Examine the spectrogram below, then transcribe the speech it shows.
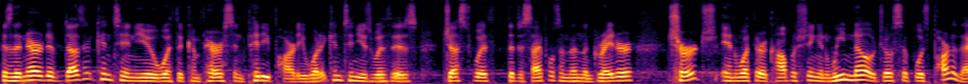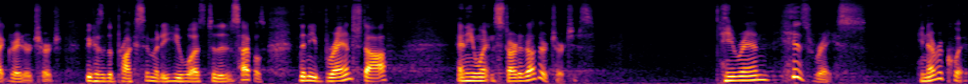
is the narrative doesn't continue with the comparison pity party. What it continues with is just with the disciples and then the greater church and what they're accomplishing. And we know Joseph was part of that greater church because of the proximity he was to the disciples. Then he branched off and he went and started other churches. He ran his race. He never quit.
